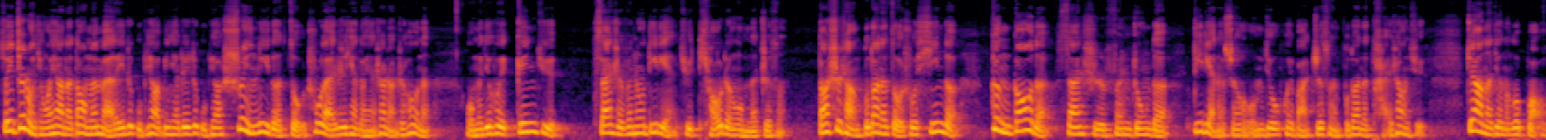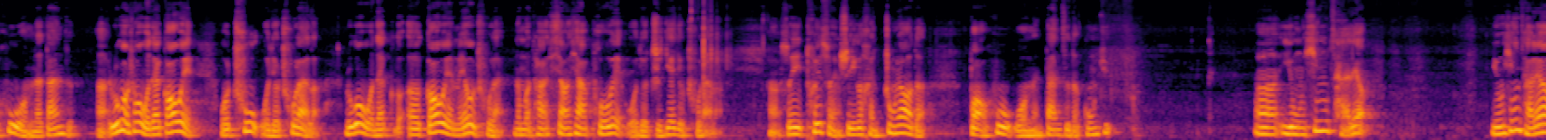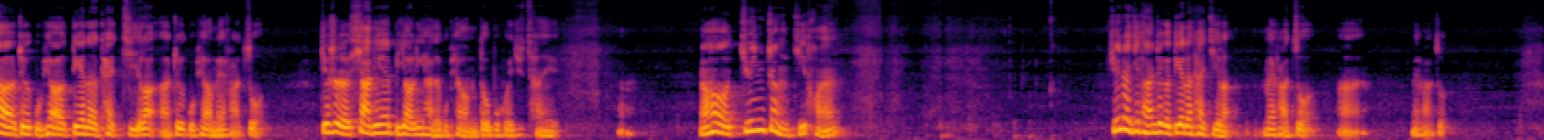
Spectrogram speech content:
所以这种情况下呢，当我们买了一只股票，并且这只股票顺利的走出来日线、短线上涨之后呢，我们就会根据三十分钟低点去调整我们的止损。当市场不断的走出新的更高的三十分钟的。低点的时候，我们就会把止损不断的抬上去，这样呢就能够保护我们的单子啊。如果说我在高位我出我就出来了，如果我在高呃高位没有出来，那么它向下破位我就直接就出来了啊。所以推损是一个很重要的保护我们单子的工具。嗯，永兴材料，永兴材料这个股票跌的太急了啊，这个股票没法做。就是下跌比较厉害的股票，我们都不会去参与啊。然后军政集团，军政集团这个跌的太急了，没法做啊，没法做。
